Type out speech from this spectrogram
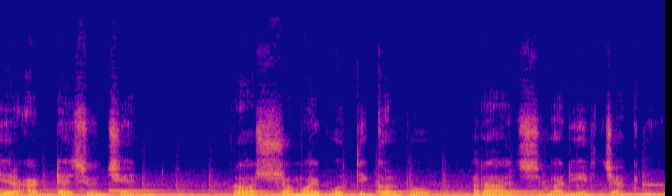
আজকের আড্ডায় শুনছেন রহস্যময় ভৌতিক গল্প রাজবাড়ির চাকরি।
